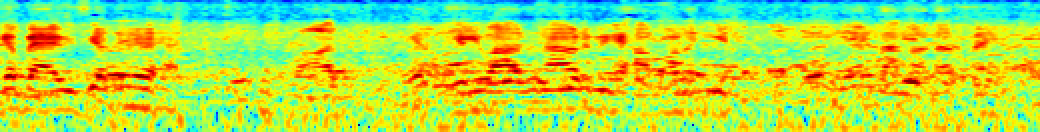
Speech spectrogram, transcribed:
24 වාද මේ වාදනාවට මේක හරවලා ගියා නැත්නම් අදත් නැහැ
